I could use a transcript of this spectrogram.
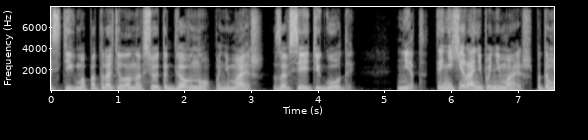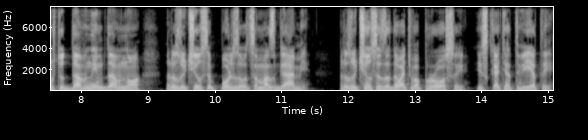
стигма потратила на все это говно, понимаешь, за все эти годы. Нет, ты ни хера не понимаешь, потому что давным-давно разучился пользоваться мозгами, Разучился задавать вопросы, искать ответы.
